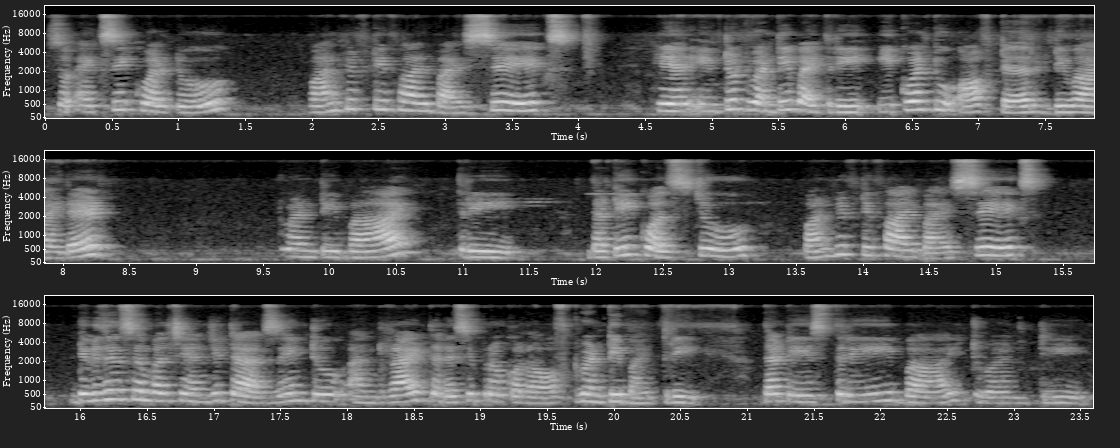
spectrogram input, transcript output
So x equal to 155 by 6 here into 20 by 3 equal to after divided 20 by 3 that equals to 155 by 6 division symbol change it as into and write the reciprocal of 20 by 3 that is 3 by 20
